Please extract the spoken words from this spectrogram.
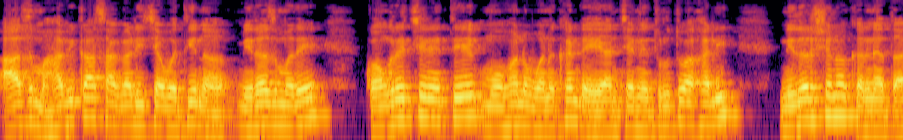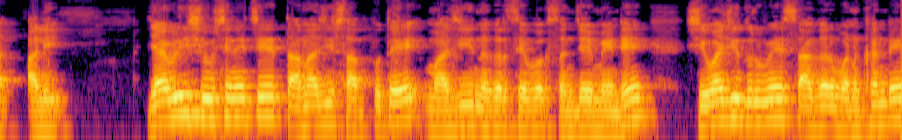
आज महाविकास आघाडीच्या वतीनं मिरजमध्ये काँग्रेसचे नेते मोहन वनखंडे यांच्या नेतृत्वाखाली निदर्शनं करण्यात आली. यावेळी शिवसेनेचे तानाजी सातपुते माजी नगरसेवक संजय मेंढे शिवाजी दुर्वे सागर वनखंडे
